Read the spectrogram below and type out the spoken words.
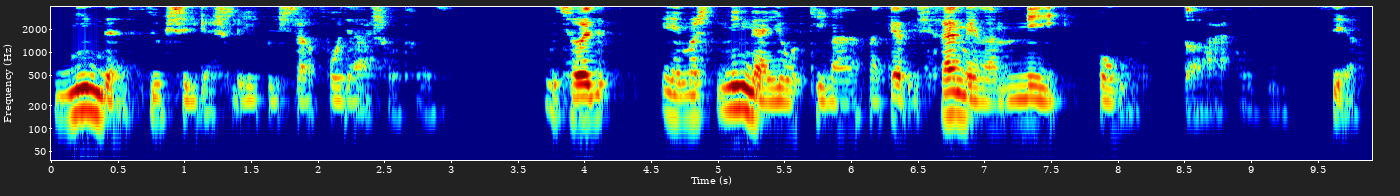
minden szükséges lépésre a fogyásodhoz. Úgyhogy én most minden jót kívánok neked, és remélem még fogunk találkozni. Szia!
